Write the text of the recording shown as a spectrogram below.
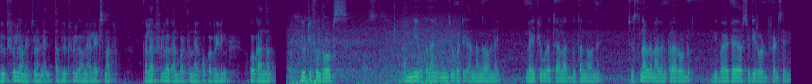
బ్యూటిఫుల్గా ఉన్నాయి. చూడండి ఎంత బ్యూటిఫుల్గా ఉన్నాయి లైట్స్ మాత్రం. కలర్ఫుల్గా కనబడుతున్నాయి. ఒక్కొక్క బిల్డింగ్ ఒక్కొక్క అందం. Beautiful roads. అన్నీ ఒకదానికి నుంచి ఒకటి అందంగా ఉన్నాయి. లైట్లు కూడా చాలా అద్భుతంగా ఉన్నాయి. చూస్తున్నారుగా నా వెనకాల రోడ్డు. ఇది బయోడైవర్సిటీ రోడ్డు ఫ్రెండ్స్ ఇది.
